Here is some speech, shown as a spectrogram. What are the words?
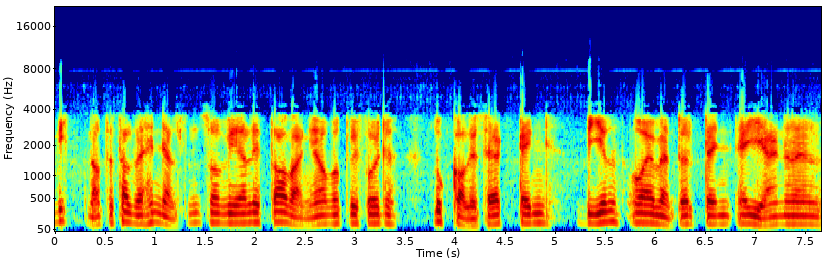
vitner til selve hendelsen, så vi er litt avhengig av at vi får lokalisert den bilen og eventuelt den eieren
